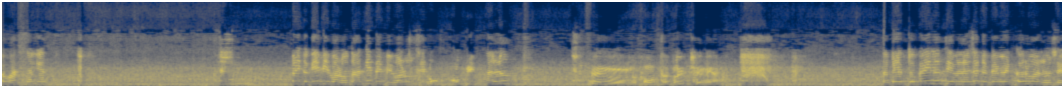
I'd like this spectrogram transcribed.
આલ્યો વાત કરીએ. કોઈ તો બેબી વાળો તો આગે બેબી વાળો છે? હેલો? બેન શું તકલીફ છે ને તકલીફ તો કઈ નથી એમને છે ને પેમેન્ટ કરવાનું છે.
